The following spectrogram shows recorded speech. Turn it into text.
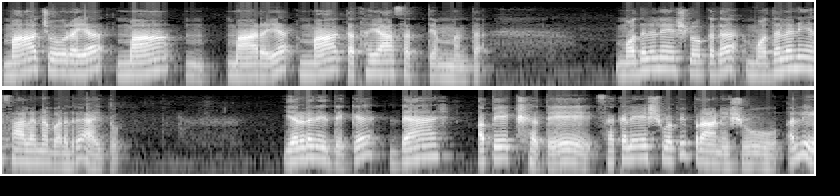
ಮಾ ಚೋರಯ, ಮಾ ಮಾರಯ, ಮಾ ಕಥಯಾ ಸತ್ಯಂ ಅಂತ. ಮೊದಲನೇ ಶ್ಲೋಕದ ಮೊದಲನೆಯ ಸಾಲನ್ನು ಬರೆದ್ರೆ ಆಯಿತು. ಎರಡನೇದಕ್ಕೆ ಡ್ಯಾಶ್ ಅಪೇಕ್ಷತೆ ಸಕಲೇಶ್ವಪಿ ಪ್ರಾಣಿಷು. ಅಲ್ಲಿ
